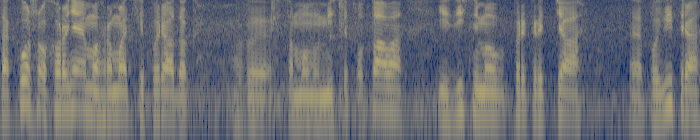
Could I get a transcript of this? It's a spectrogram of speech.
Також охороняємо громадський порядок в самому місті Полтава і здійснюємо прикриття е, повітря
